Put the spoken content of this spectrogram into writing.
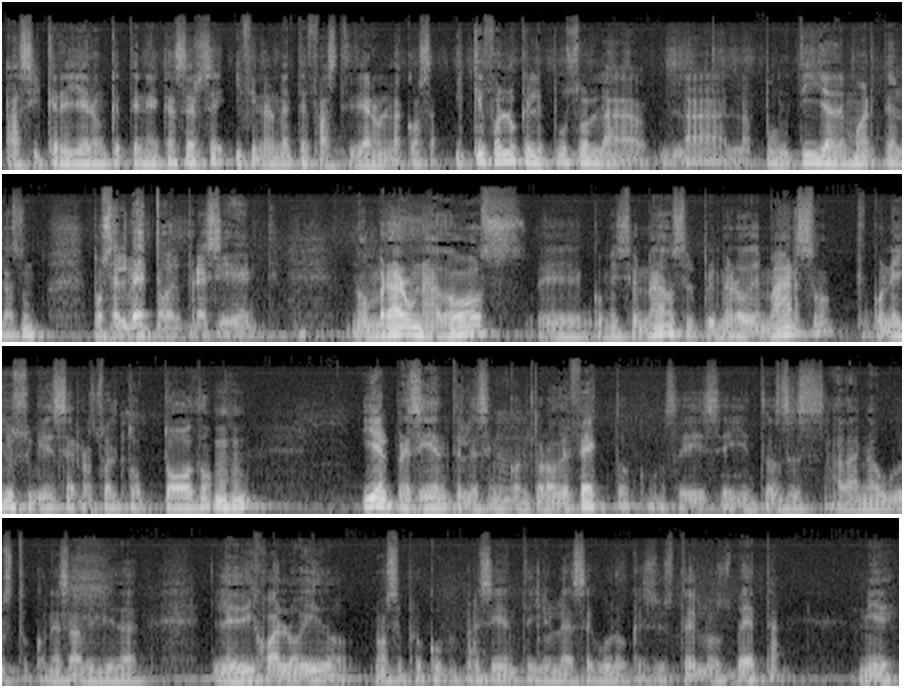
así creyeron que tenía que hacerse y finalmente fastidiaron la cosa. ¿Y qué fue lo que le puso la, la, la puntilla de muerte al asunto? Pues el veto del presidente nombraron a dos eh, comisionados el primero de marzo, que con ellos hubiese resuelto todo, y el presidente les encontró defecto, como se dice, y entonces Adán Augusto, con esa habilidad, le dijo al oído, no se preocupe, presidente, yo le aseguro que si usted los veta, mire,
